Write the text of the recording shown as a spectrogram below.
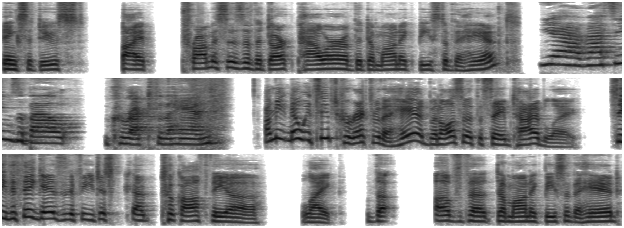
being seduced by promises of the dark power of the demonic beast of the Hand. Yeah, that seems about correct for the hand. I mean, no, it seems correct for the hand, but also at the same time, like, see, the thing is, if you just uh, took off the, uh, like, the of the demonic beast of the hand,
